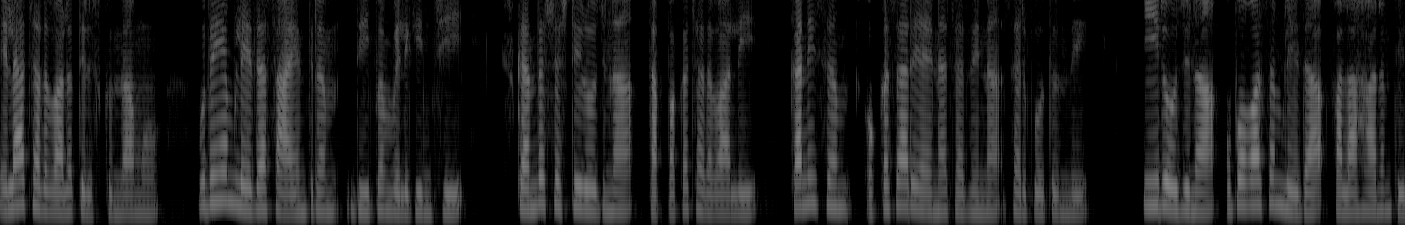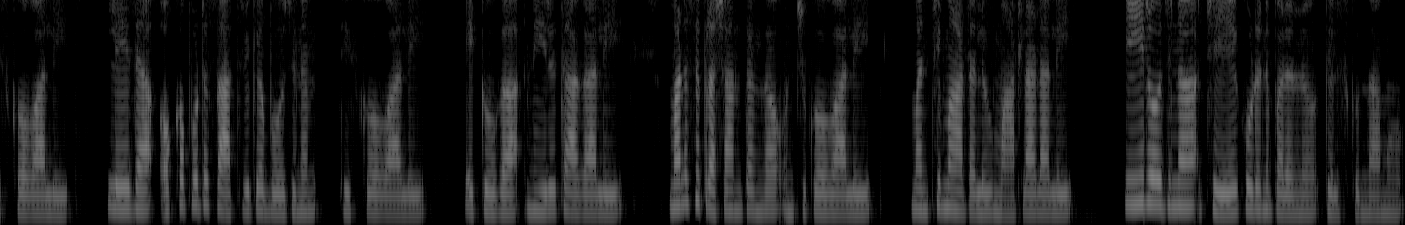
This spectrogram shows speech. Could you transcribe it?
ఎలా చదవాలో తెలుసుకుందాము. ఉదయం లేదా సాయంత్రం దీపం వెలిగించి స్కంద షష్ఠి రోజున తప్పక చదవాలి. కనీసం ఒక్కసారి అయినా చదివినా సరిపోతుంది. ఈ రోజున ఉపవాసం లేదా ఫలాహారం తీసుకోవాలి. లేదా ఒక్కపూట సాత్విక భోజనం తీసుకోవాలి. ఎక్కువగా నీరు తాగాలి. మనసు ప్రశాంతంగా ఉంచుకోవాలి. మంచి మాటలు మాట్లాడాలి. ఈ రోజున చేయకూడని పనులను తెలుసుకుందాము.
